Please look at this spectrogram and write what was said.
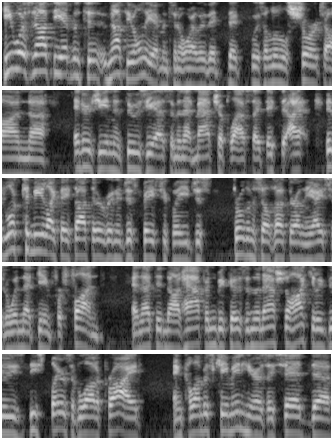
he was not the Edmonton, not the only Edmonton Oiler that, that was a little short on uh, energy and enthusiasm in that matchup last night. They, th- I, it looked to me like they thought they were going to just basically just throw themselves out there on the ice and win that game for fun. And that did not happen because in the National Hockey League, these, these players have a lot of pride and Columbus came in here, as I said. Uh,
